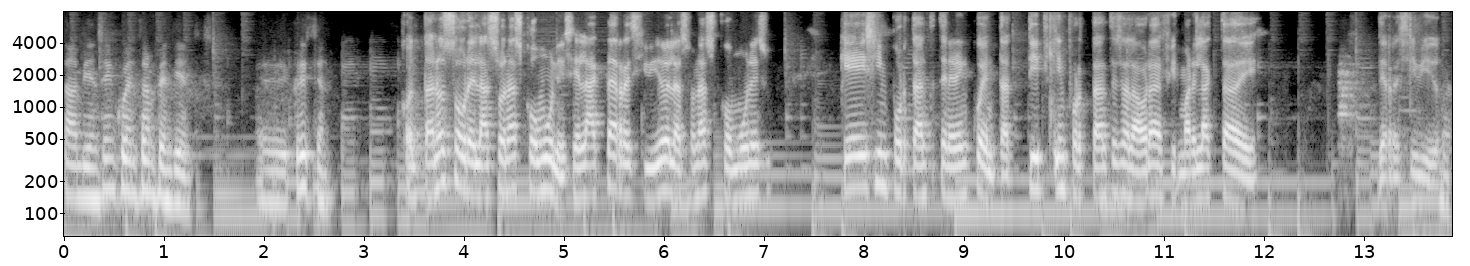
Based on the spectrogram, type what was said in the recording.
también se encuentran pendientes. Eh, Cristian. Contanos sobre las zonas comunes, el acta recibido de las zonas comunes ¿Qué es importante tener en cuenta? Tips importantes a la hora de firmar el acta de, de recibido.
